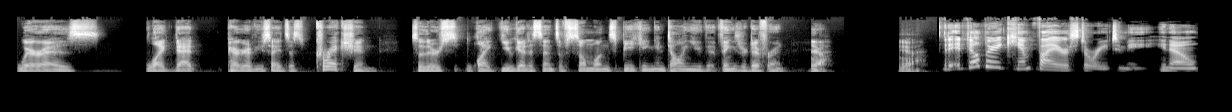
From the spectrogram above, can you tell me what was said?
whereas like that paragraph you cite says correction. So there's like you get a sense of someone speaking and telling you that things are different. Yeah, It, it felt very campfire story to me, you know,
